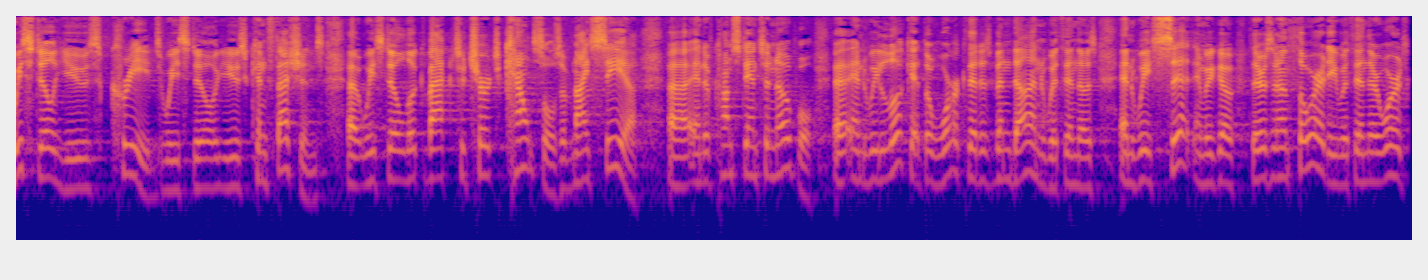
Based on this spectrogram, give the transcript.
We still use creeds. We still use confessions. Uh, we still look back to church councils of Nicaea uh, and of Constantinople. Uh, and we look at the work that has been done within those. And we sit and we go, there's an authority within their words.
